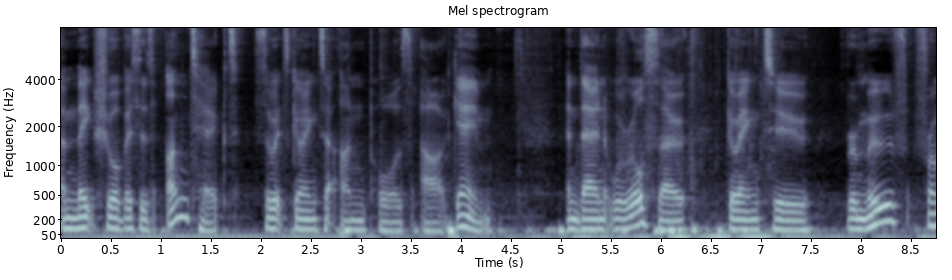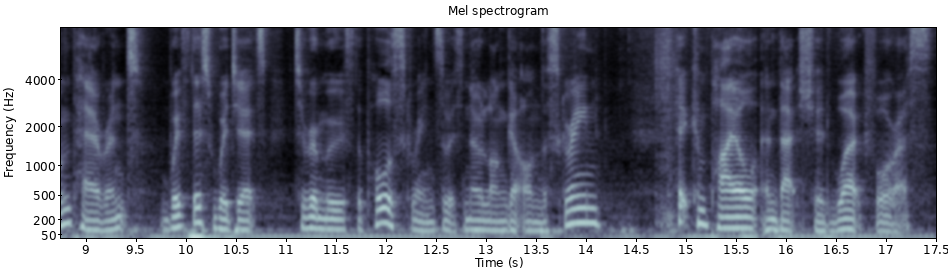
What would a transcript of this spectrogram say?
and make sure this is unticked so it's going to unpause our game. And then we're also going to remove from parent with this widget to remove the pause screen so it's no longer on the screen. Hit compile and that should work for us.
